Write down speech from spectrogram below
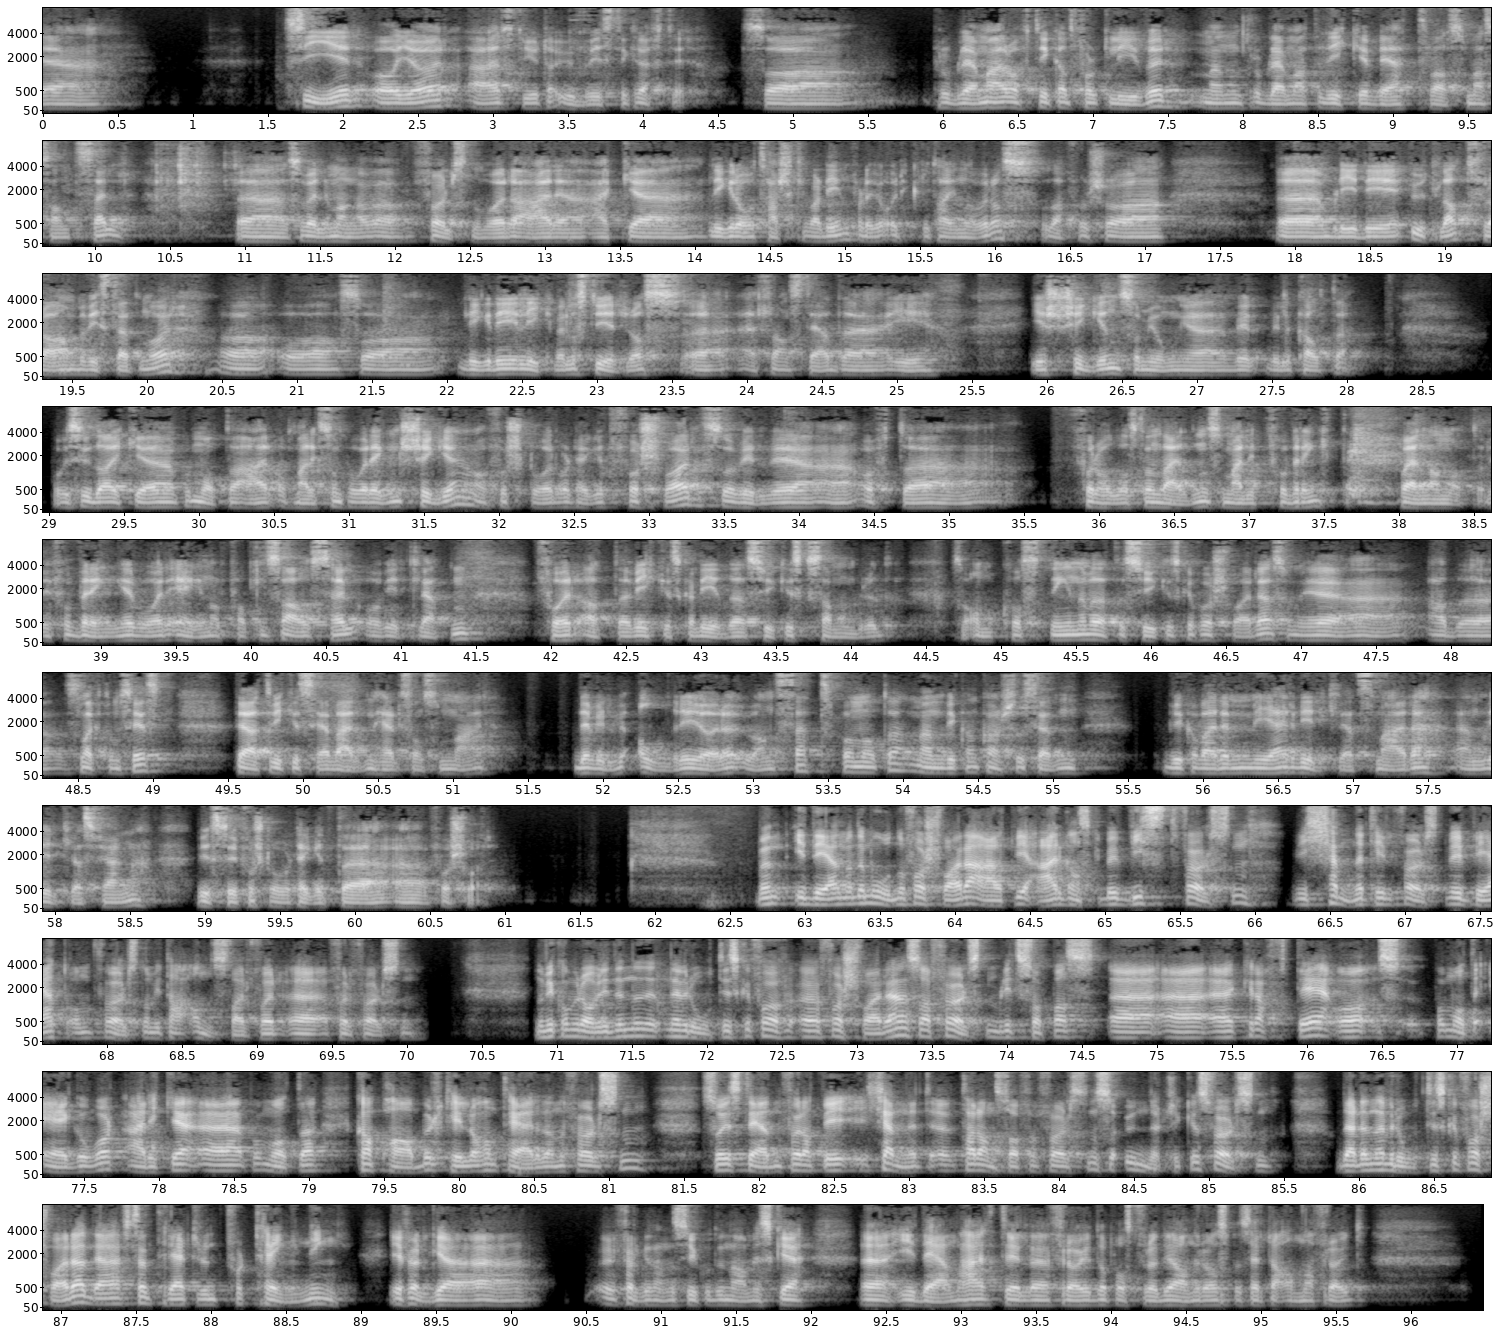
sier og gjør, er styrt av ubevisste krefter. Så problemet er ofte ikke at folk lyver, men problemet er at de ikke vet hva som er sant selv. Eh, så veldig mange av følelsene våre er, er ikke, ligger over terskelverdien for det vi orker å ta inn over oss. og Derfor så uh, blir de utelatt fra bevisstheten vår, uh, og så ligger de likevel og styrer oss et eller annet sted i, i, skyggen, som Jung ville vil kalt det. Og Hvis vi da ikke på en måte er oppmerksom på vår egen skygge og forstår vårt eget forsvar, så vil vi ofte forholde oss til en verden som er litt forvrengt på en eller annen måte. Vi forvrenger vår egen oppfattelse av oss selv og virkeligheten for at vi ikke skal lide psykisk sammenbrudd. Så omkostningene ved dette psykiske forsvaret som vi eh, hadde snakket om sist, det er at vi ikke ser verden helt sånn som den er. Det vil vi aldri gjøre uansett, på en måte, men vi kan kanskje se den Vi kan være mer virkelighetsnære enn virkelighetsfjerne hvis vi forstår vårt eget uh, forsvar. Men ideen med det modne forsvaret er at vi er ganske bevisst følelsen. Vi kjenner til følelsen, vi vet om følelsen, og vi tar ansvar for, uh, for følelsen. Når vi kommer over i det nevrotiske eh, forsvaret, så har følelsen blitt såpass eh, eh, kraftig, og på en måte egoet vårt er ikke eh, på en måte kapabel til å håndtere denne følelsen. Så istedenfor at vi kjenner, tar ansvar for følelsen, så undertrykkes følelsen. Det er det nevrotiske forsvaret. Det er sentrert rundt fortrengning, ifølge, eh, ifølge denne psykodynamiske eh, ideen her til Freud og postfreudianere, og spesielt til Anna Freud.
